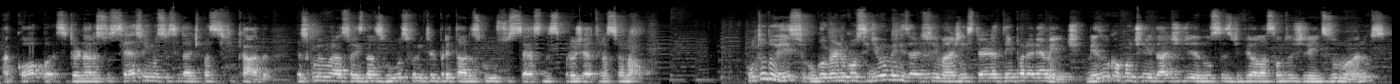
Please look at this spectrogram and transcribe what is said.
A Copa se tornara sucesso em uma sociedade pacificada, e as comemorações nas ruas foram interpretadas como sucesso desse projeto nacional. Com tudo isso, o governo conseguiu amenizar sua imagem externa temporariamente, mesmo com a continuidade de denúncias de violação dos direitos humanos.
